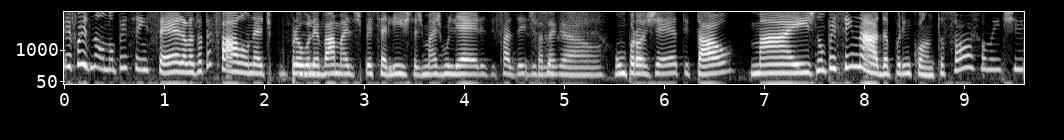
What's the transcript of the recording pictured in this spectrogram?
E aí foi isso, não, não pensei em série. Elas até falam, né, tipo, pra eu levar mais especialistas, mais mulheres e fazer Isso disso é legal. um projeto e tal. Mas não pensei em nada por enquanto. Eu só realmente.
